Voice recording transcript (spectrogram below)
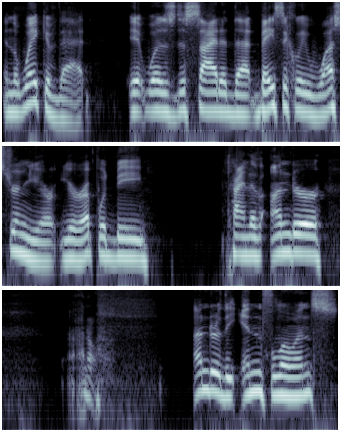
in the wake of that, it was decided that basically Western Europe would be kind of under, I don't, under the influence,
